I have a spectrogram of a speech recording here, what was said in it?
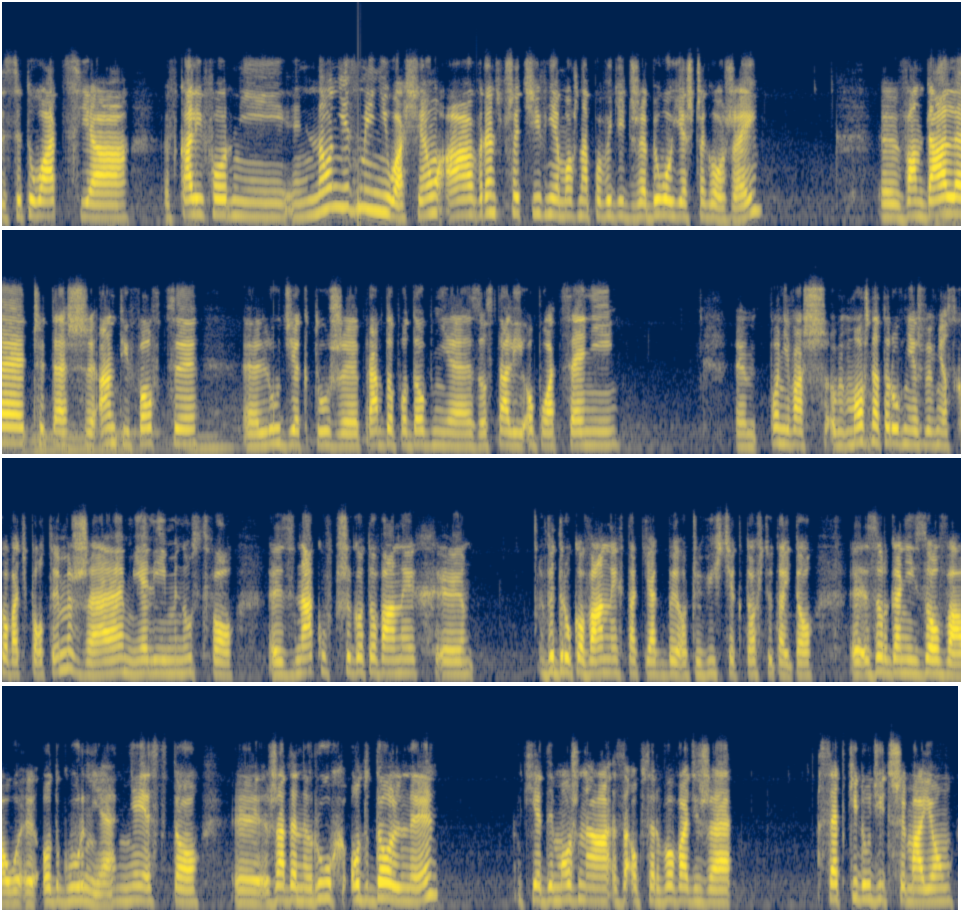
sytuacja w Kalifornii no, nie zmieniła się, a wręcz przeciwnie, można powiedzieć, że było jeszcze gorzej. Y, Wandale czy też antifowcy, y, ludzie, którzy prawdopodobnie zostali opłaceni, ponieważ można to również wywnioskować po tym, że mieli mnóstwo znaków przygotowanych, y, wydrukowanych, tak jakby oczywiście ktoś tutaj to y, zorganizował y, odgórnie. Nie jest to y, żaden ruch oddolny, kiedy można zaobserwować, że setki ludzi trzymają,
